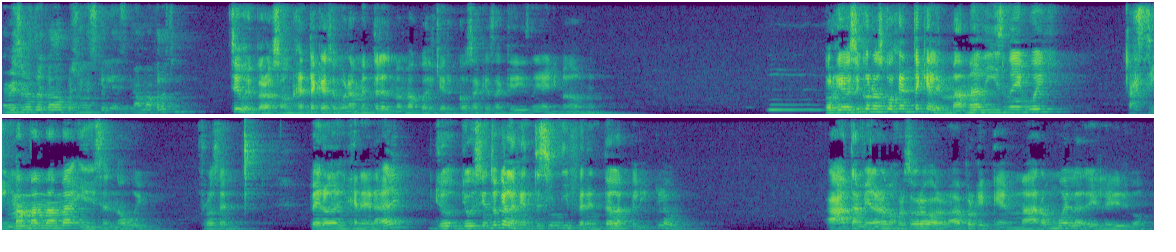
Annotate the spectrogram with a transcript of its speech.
A mí se me han tocado personas que les mama Frozen. Sí, güey, pero son gente que seguramente les mama cualquier cosa que saque Disney animado, ¿no? Porque yo sí conozco gente que le mama a Disney, güey. Así mama, mama, y dicen, no, güey, Frozen. Pero en general, yo, yo siento que la gente es indiferente a la película, güey. Ah, también a lo mejor sobrevalorada porque quemaron, güey, la de It Go.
